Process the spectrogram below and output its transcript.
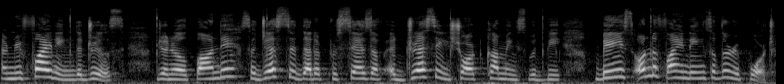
and refining the drills. General Pandey suggested that a process of addressing shortcomings would be based on the findings of the report.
